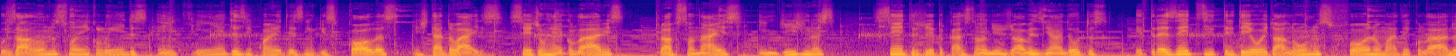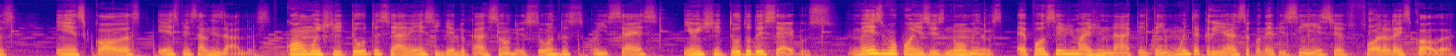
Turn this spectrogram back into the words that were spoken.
Os alunos foram incluídos em 545 escolas estaduais, sejam regulares, profissionais, indígenas, centros de educação de jovens e adultos e 338 alunos foram matriculados em escolas especializadas, como o Instituto Cearense de Educação dos Surdos, o ICES, e o Instituto dos Cegos. Mesmo com esses números, é possível imaginar que tem muita criança com deficiência fora da escola,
